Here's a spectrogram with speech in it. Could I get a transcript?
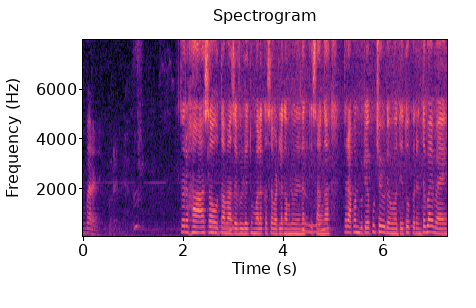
बरं नाही तर हा असा होता माझा व्हिडिओ. तुम्हाला कसा वाटला का म्हणून नक्की सांगा. तर आपण भेटूया पुढच्या व्हिडिओमध्ये. तोपर्यंत बाय बाय.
